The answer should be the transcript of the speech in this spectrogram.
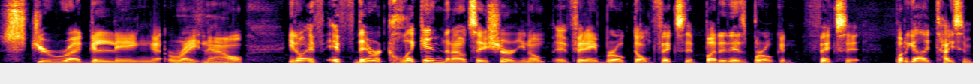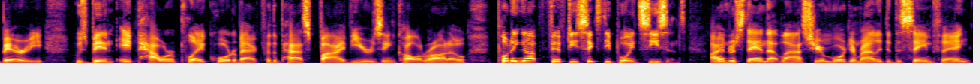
struggling right mm-hmm. now. You know, if if they were clicking, then I would say sure. You know, if it ain't broke, don't fix it. But it is broken. Fix it. Put a guy like Tyson Barrie, who's been a power play quarterback for the past five years in Colorado, putting up 50, 60 point seasons. I understand that last year Morgan Riley did the same thing,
